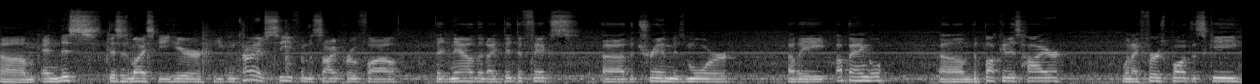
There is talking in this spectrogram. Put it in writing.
Um, and this this is my ski here. You can kind of see from the side profile that now that I did the fix, uh, the trim is more of a up angle. Um, the bucket is higher. When I first bought the ski,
